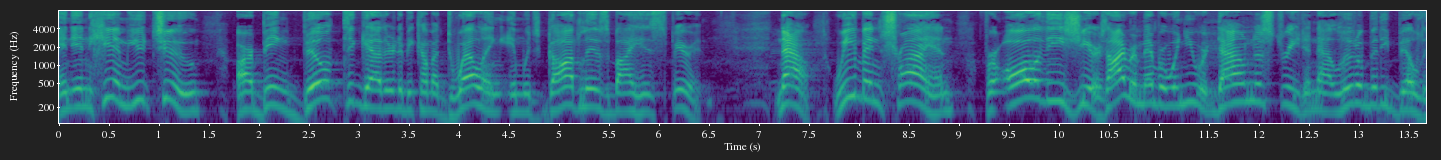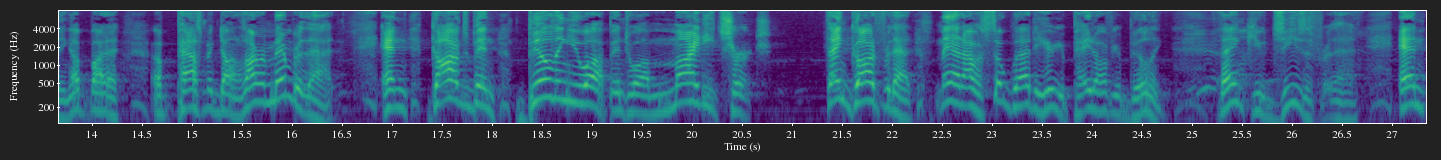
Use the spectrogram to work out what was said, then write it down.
And in him, you too are being built together to become a dwelling in which God lives by his Spirit. Now, we've been trying for all of these years. I remember when you were down the street in that little bitty building up by uh, past McDonald's. I remember that. And God's been building you up into a mighty church. Thank God for that. Man, I was so glad to hear you paid off your building. Thank you, Jesus, for that. And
